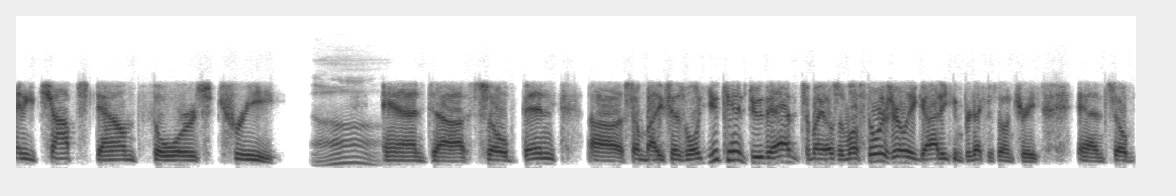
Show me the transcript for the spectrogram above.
and he chops down Thor's tree. Oh. And uh, so then uh, somebody says, "Well, you can't do that." And somebody else says, "Well, if Thor's really a god, he can protect his own tree." And so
